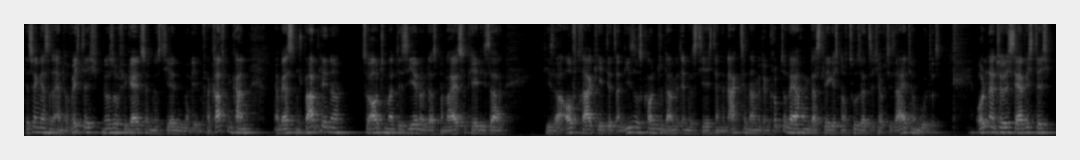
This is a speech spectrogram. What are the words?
Deswegen ist es einfach wichtig, nur so viel Geld zu investieren, wie man eben verkraften kann. Am besten Sparpläne zu automatisieren und dass man weiß, okay, dieser, dieser Auftrag geht jetzt an dieses Konto, damit investiere ich dann in Aktien, damit in Kryptowährungen, das lege ich noch zusätzlich auf die Seite und gut ist. Und natürlich sehr wichtig,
